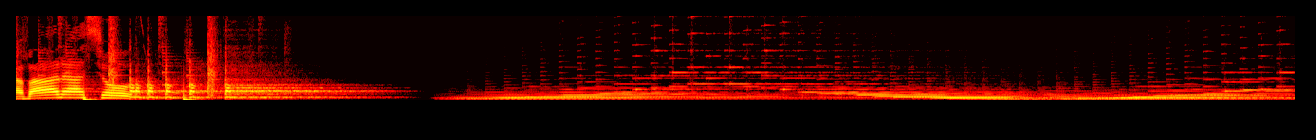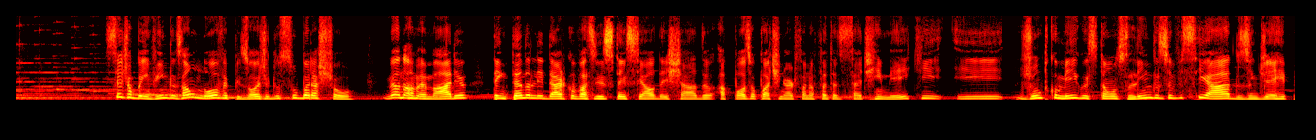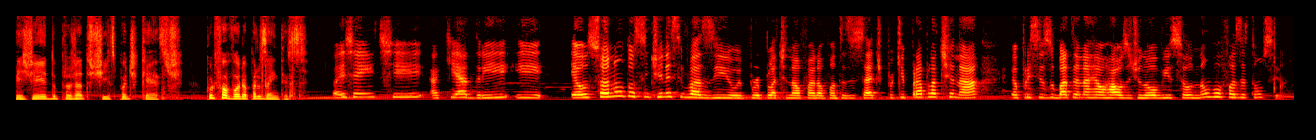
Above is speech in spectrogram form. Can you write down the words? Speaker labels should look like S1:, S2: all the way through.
S1: Kawara Show.
S2: Sejam bem-vindos a um novo episódio do Subara Show. Meu nome é Mario, tentando lidar com o vazio existencial deixado após o platinar Final Fantasy VII Remake e junto comigo estão os lindos e viciados em JRPG do Projeto X Podcast. Por favor, apresentem-se.
S3: Oi, gente, aqui é a Adri e eu só não tô sentindo esse vazio por platinar o Final Fantasy VII, porque pra platinar eu preciso bater na Hell House de novo e isso eu não vou fazer tão cedo.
